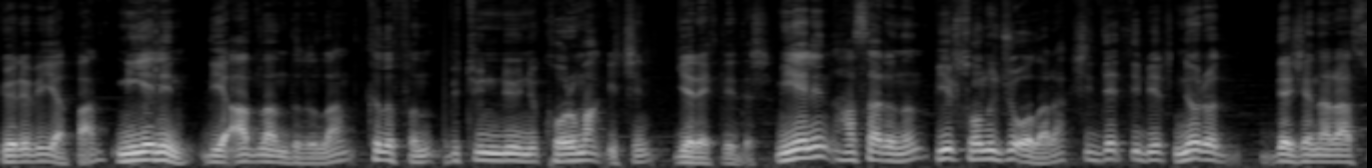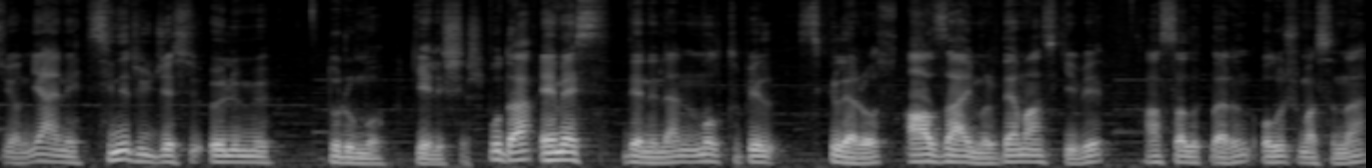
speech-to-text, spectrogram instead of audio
görevi yapan miyelin diye adlandırılan kılıfın bütünlüğünü korumak için gereklidir. Miyelin hasarının bir sonucu olarak şiddetli bir nörodejenerasyon yani sinir hücresi ölümü durumu gelişir. Bu da MS denilen multiple skleroz, Alzheimer, demans gibi hastalıkların oluşmasına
